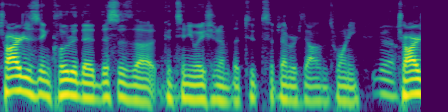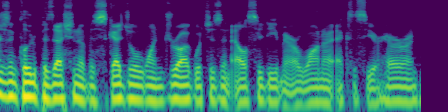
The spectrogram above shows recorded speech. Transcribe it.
charges included that this is a continuation of the two, September 2020. Yeah. Charges included possession of a Schedule One drug, which is an LSD, marijuana, ecstasy, or heroin,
